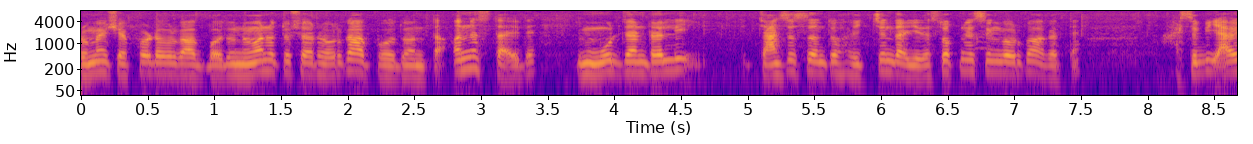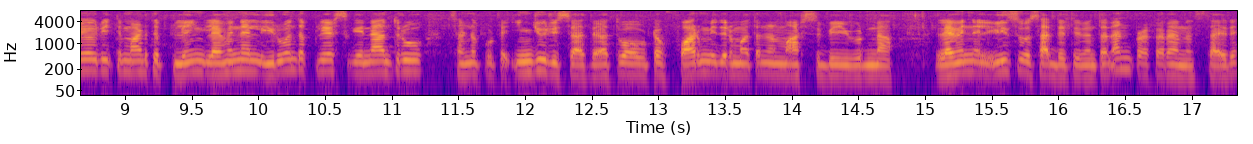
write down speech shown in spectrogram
ರಮೇಶ್ ಎಫರ್ಡ್ ಅವ್ರಿಗೂ ಆಗ್ಬೋದು. ನುವನು ತುಷಾರ್ ಅವ್ರಿಗೂ ಆಗ್ಬೋದು ಅಂತ ಅನ್ನಿಸ್ತಾ ಇದೆ. ಈ ಮೂರು ಜನರಲ್ಲಿ ಚಾನ್ಸಸ್ ಅಂತೂ ಹೆಚ್ಚಿನದಾಗಿದೆ ಸ್ವಪ್ನ ಸಿಂಗ್ ಅವ್ರಿಗೂ ಆಗುತ್ತೆ. ಆರ್ ಬಿ ಯಾವ್ಯಾವ ರೀತಿ ಮಾಡುತ್ತೆ ಪ್ಲೇಯಿಂಗ್ ಲೆವೆನಲ್ಲಿ ಇರುವಂಥ ಪ್ಲೇಯರ್ಸ್ಗೆ ಏನಾದರೂ ಸಣ್ಣ ಪುಟ್ಟ ಇಂಜುರೀಸ್ ಆದರೆ ಅಥವಾ ಔಟ್ ಆಫ್ ಫಾರ್ಮ್ ಇದ್ರೆ ಮಾತ್ರ ನಾನು ಆರ್ ಸಿ ಬಿ ಇವ್ರನ್ನ ಲೆವೆನಲ್ಲಿ ಇಳಿಸುವ ಸಾಧ್ಯತೆ ಇದೆ ಅಂತ ನನ್ನ ಪ್ರಕಾರ ಅನ್ನಿಸ್ತಾ ಇದೆ.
